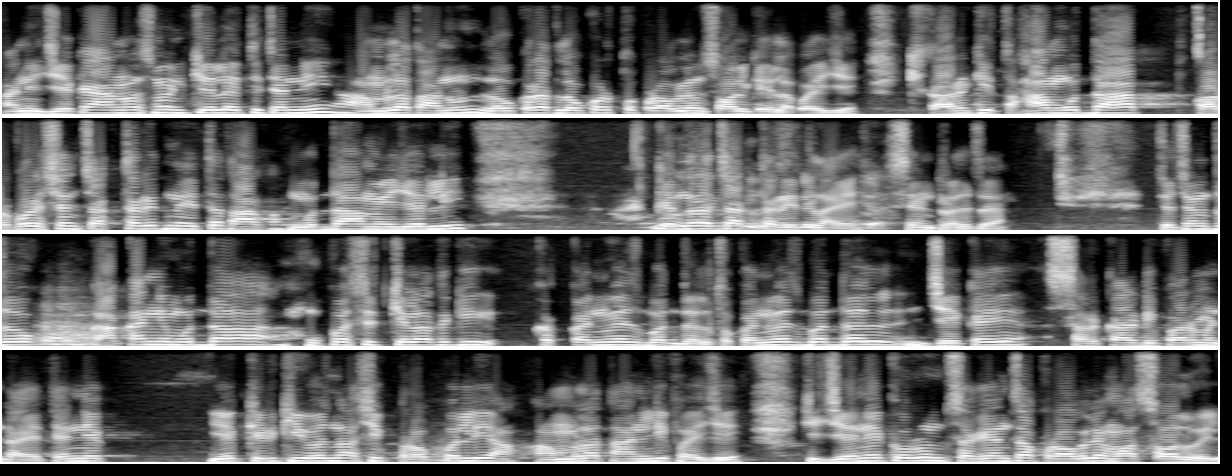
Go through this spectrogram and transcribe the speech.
आणि जे काही अनाऊन्समेंट केलं ते त्यांनी अंमलात आणून लवकरात लवकर तो प्रॉब्लेम सॉल्व्ह केला पाहिजे. कारण की हा मुद्दा हा कॉर्पोरेशनच्या अखत्यारीत नाही तर हा मुद्दा हा मेजरली केंद्राच्या अखत्यारीतला आहे सेंट्रलचा. त्याच्यानंतर जो काकांनी मुद्दा उपस्थित केला होता की कन्व्हेन्सबद्दल. तो कन्व्हेन्सबद्दल जे काही सरकार डिपार्टमेंट आहे त्यांनी एक एक खिडकी योजना अशी प्रॉपरली अंमलात आणली पाहिजे की जेणेकरून सगळ्यांचा प्रॉब्लेम हा सॉल्व्ह होईल.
